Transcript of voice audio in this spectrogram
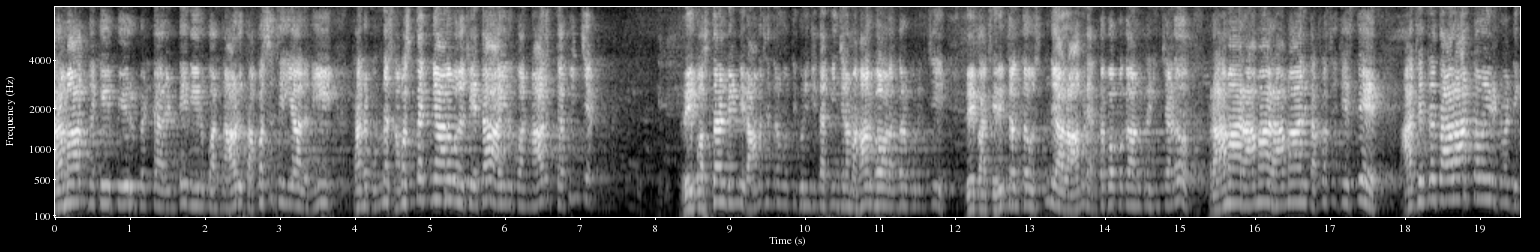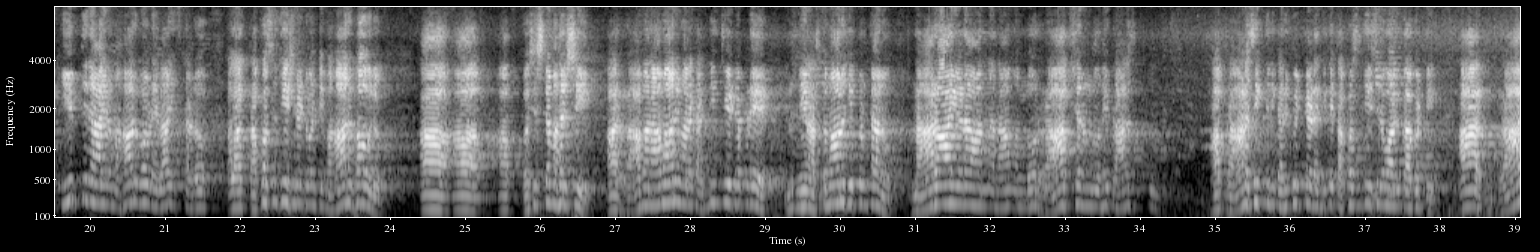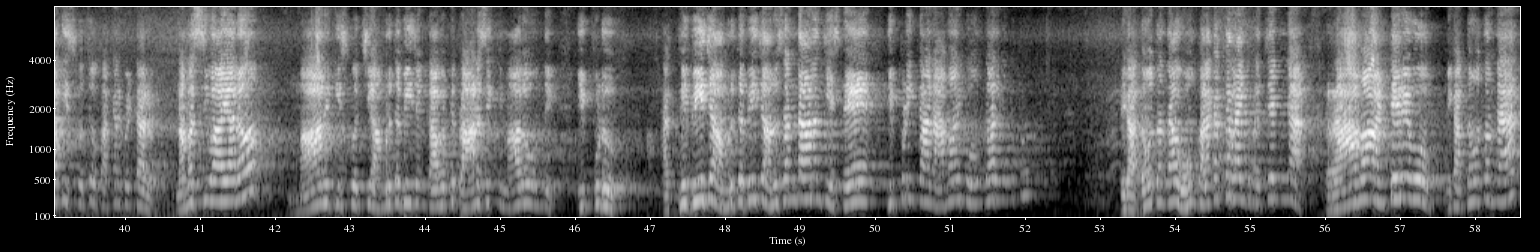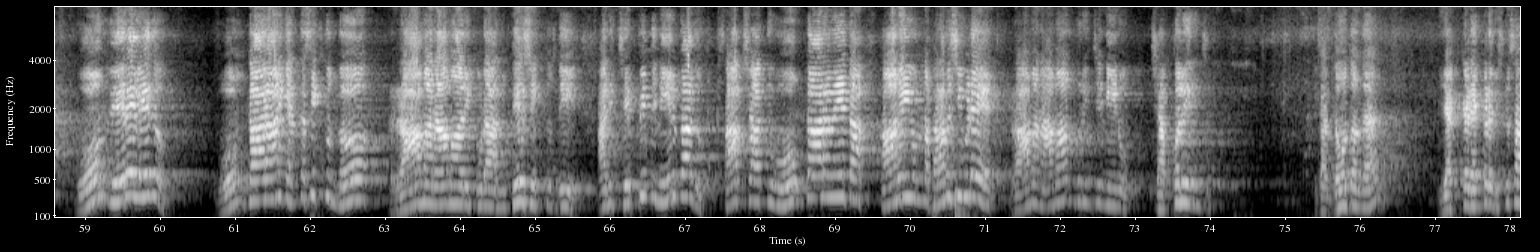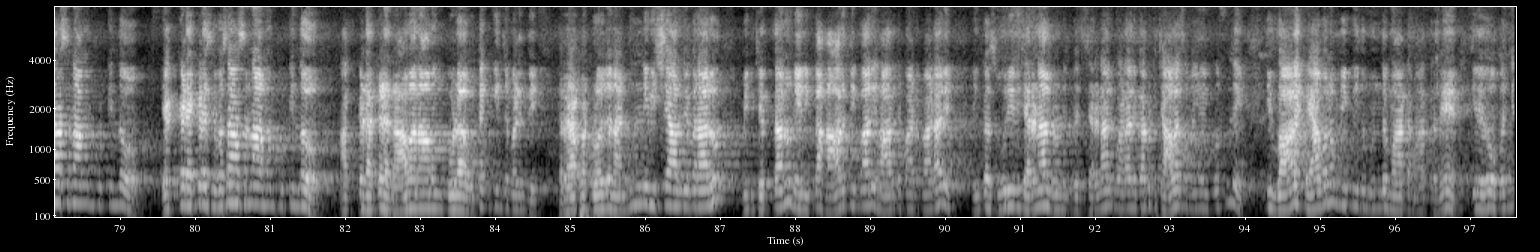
పరమాత్మకి పేరు పెట్టారంటే నేను కొన్నాడు తపస్సు చేయాలని తనకున్న సమస్త జ్ఞానముల చేత ఆయన కొన్నాడు తప్పించాడు. రేపు వస్తాడండి రామచంద్రమూర్తి గురించి తప్పించిన మహానుభావులందరి గురించి. రేపు ఆ చరిత్ర అంతా వస్తుంది. ఆ రాముడు ఎంత గొప్పగా అనుగ్రహించాడో. రామ రామ రామ అని తపస్సు చేస్తే ఆ చిత్రతారార్థమైనటువంటి కీర్తిని ఆయన మహానుభావుడు ఎలా ఇస్తాడో. అలా తపస్సు చేసినటువంటి మహానుభావులు ఆ ఆ వశిష్ఠ మహర్షి ఆ రామనామాన్ని మనకు అందించేటప్పుడే నేను అస్తమాను చెప్తుంటాను నారాయణ అన్న నామంలో రాక్షరంలోనే ప్రాణశక్తి ఉంది. ఆ ప్రాణశక్తిని కనిపెట్టాడు అందుకే తపస్సు చేసిన వాడు కాబట్టి. ఆ రా తీసుకొచ్చి ఒక పక్కన పెట్టారు నమశివాయలో మాని తీసుకొచ్చి అమృత బీజం కాబట్టి ప్రాణశక్తి మాలో ఉంది. ఇప్పుడు అగ్ని బీజ అమృత బీజ అనుసంధానం చేస్తే ఇప్పుడు ఇంకా నామానికి ఓంకారం ఎందుకు? మీకు అర్థమవుతుందా? ఓం పలకక్కర్లా ఇంక ప్రత్యేకంగా. రామ అంటేనే ఓం. మీకు అర్థమవుతుందా? ఓం వేరే లేదు. ఓంకారానికి ఎంత శక్తి ఉందో రామనామానికి కూడా అంతే శక్తి ఉంది. అని చెప్పింది నేను కాదు. సాక్షాత్తు ఓంకారమే తానై ఉన్న పరమశివుడే. రామనామాం గురించి నేను చెప్పలేని. మీకు అర్థమవుతుందా? ఎక్కడెక్కడ విష్ణు సహస్రనామం పుట్టిందో ఎక్కడెక్కడ శివసహస్రనామం పుట్టిందో అక్కడక్కడ రామనామం కూడా ఉటంకించబడింది. రేపటి రోజున అన్ని విషయాల వివరాలు మీకు చెప్తాను. నేను ఇంకా హారతి ఇవ్వాలి హారతి పాట పాడాలి ఇంకా సూర్యుని చరణాలు రెండు చరణాలు పాడాలి కాబట్టి చాలా సమయం అయిపోతుంది. ఇవాళ కేవలం మీకు ఇది ముందు మాట మాత్రమే. ఇదేదో ఉపన్యాసం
